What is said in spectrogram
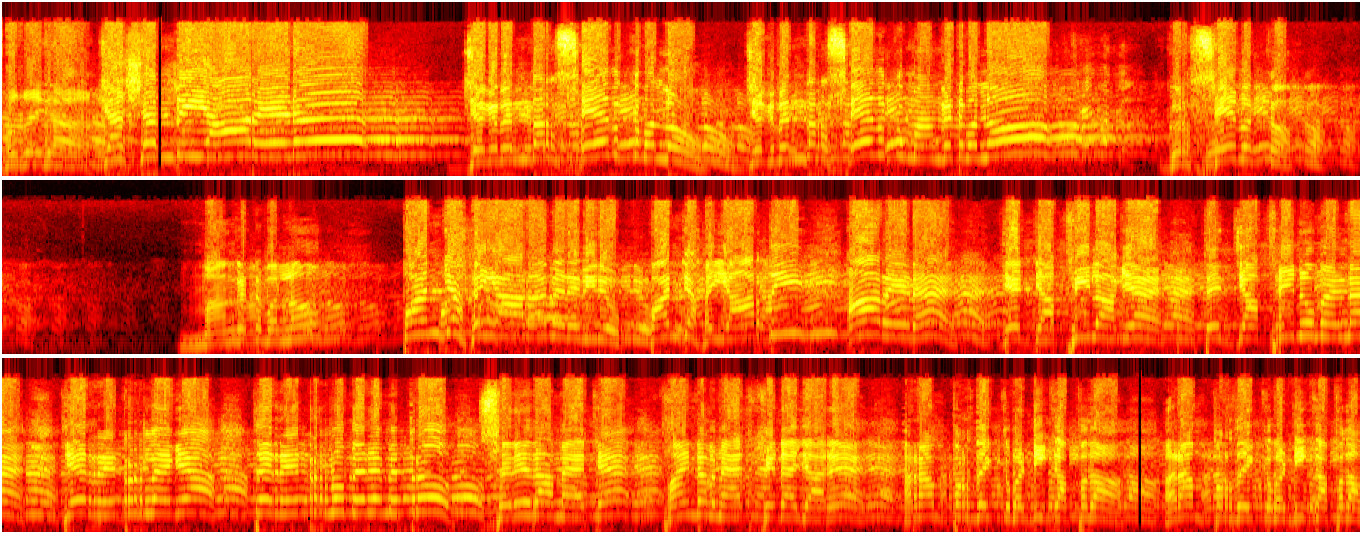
ਹੋਵੇਗਾ। ਜਸ਼ਨ ਦੀ ਆ ਰੇਡ ਜਗਵਿੰਦਰ ਸੇਵਕ ਵੱਲੋਂ ਜਗਵਿੰਦਰ ਸੇਵਕ ਮੰਗਟ ਵੱਲੋਂ ਗੁਰਸੇਵਕ ਮੰਗਟ ਵੱਲੋਂ 5000 ਹੈ ਮੇਰੇ ਵੀਰੋ 5000 ਦੀ ਆ ਜੇ ਜਾਫੀ ਲਾ ਗਿਆ ਤੇ ਜਾਫੀ ਨੂੰ ਮਿਲਣਾ ਹੈ। ਜੇ ਰੇਡਰ ਲੈ ਗਿਆ ਤੇ ਰੇਡਰ ਨੂੰ ਮੇਰੇ ਮਿੱਤਰੋ ਸਿਰੇ ਦਾ ਮੈਚ ਹੈ। ਫਾਈਨਲ ਮੈਚ ਖੇਡਿਆ ਜਾ ਰਿਹਾ ਹੈ। ਰਾਮਪੁਰ ਦੇ ਕਬੱਡੀ ਕੱਪ ਦਾ ਰਾਮਪੁਰ ਦੇ ਕਬੱਡੀ ਕੱਪ ਦਾ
